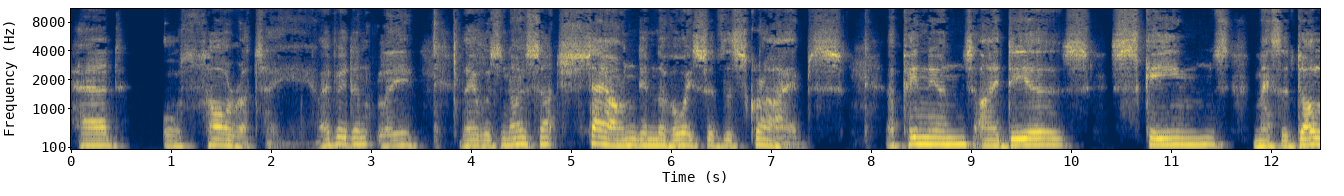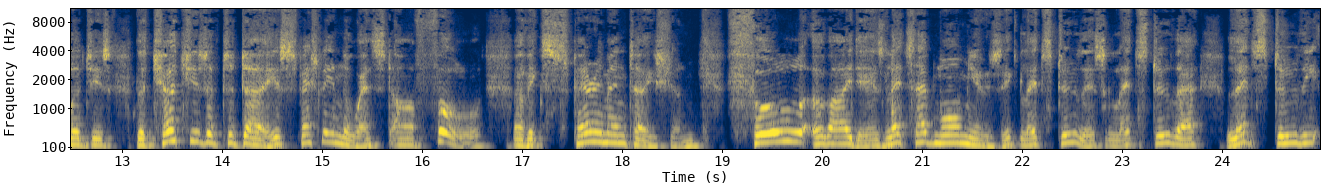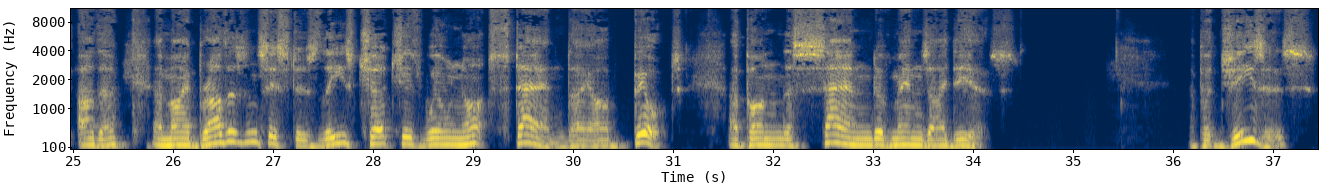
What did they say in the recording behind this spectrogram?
had authority. Evidently, there was no such sound in the voice of the scribes. Opinions, ideas, schemes, methodologies. The churches of today, especially in the West, are full of experimentation, full of ideas. Let's have more music. Let's do this. Let's do that. Let's do the other. And my brothers and sisters, these churches will not stand. They are built upon the sand of men's ideas. But Jesus,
